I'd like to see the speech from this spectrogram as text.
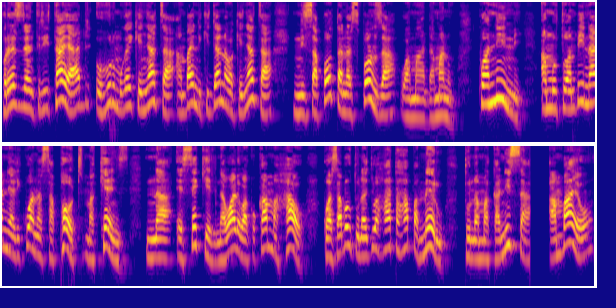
President retired Uhuru Muigai Kenyatta ambaye ni kijana wa Kenyatta ni supporter na sponsor wa maandamano. Kwa nini amutuambii nani alikuwa na support Mackenzie na Ezekiel na wale wako kama hao? Kwa sababu tunajua hata hapa Meru tuna makanisa ambayo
